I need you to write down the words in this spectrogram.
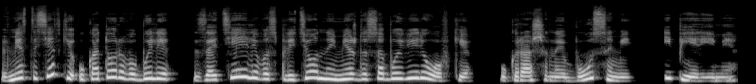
Вместо сетки у которого были затейливо сплетенные между собой веревки, украшенные бусами и перьями.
